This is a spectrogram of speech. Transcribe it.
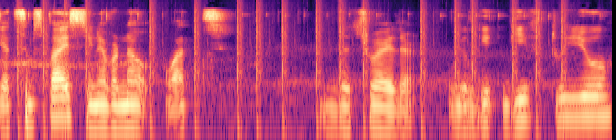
get some space. You never know what the trader will give to you.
